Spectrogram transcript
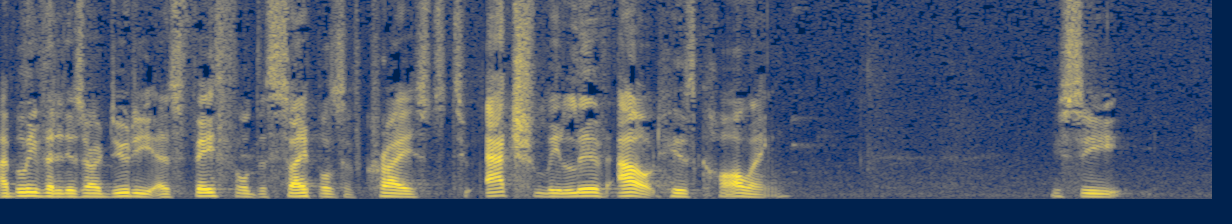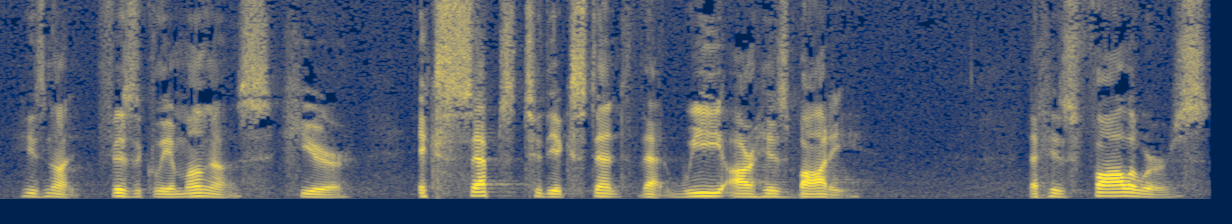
I believe that it is our duty as faithful disciples of Christ to actually live out His calling. You see, He's not physically among us here except to the extent that we are his body, that his followers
